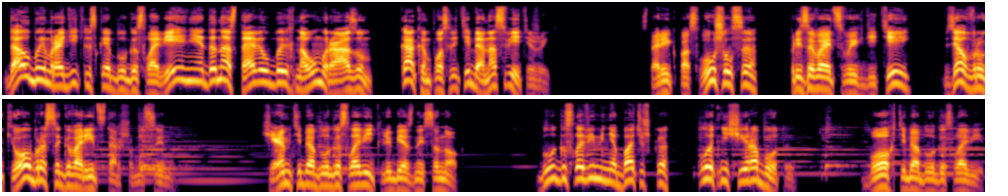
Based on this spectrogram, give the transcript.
дал бы им родительское благословение, да наставил бы их на ум-разум, как им после тебя на свете жить». Старик послушался, призывает своих детей, взял в руки образ и говорит старшему сыну. «Чем тебя благословить, любезный сынок?» «Благослови меня, батюшка, плотничьей работаю». «Бог тебя благословит.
